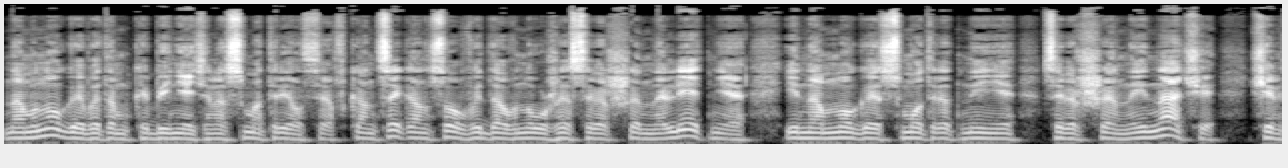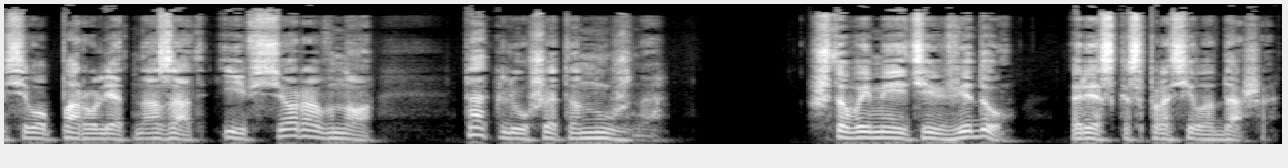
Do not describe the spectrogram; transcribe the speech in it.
на многое в этом кабинете насмотрелся. В конце концов, вы давно уже совершеннолетняя, и на многое смотрят ныне совершенно иначе, чем всего пару лет назад. И все равно, так ли уж это нужно?» «Что вы имеете в виду?» — резко спросила Даша.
